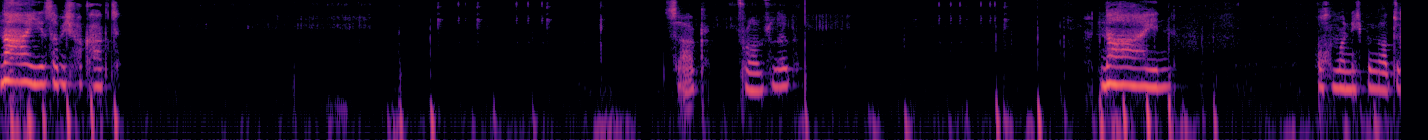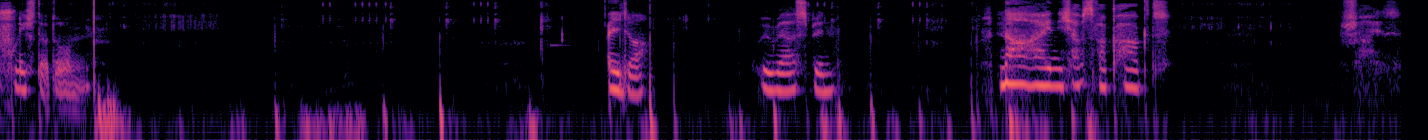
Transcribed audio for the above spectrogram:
Nein, jetzt habe ich verkackt. Zack. Frontflip. Nein. Och man, ich bin gerade so schlecht da drin. Alter. Reverse Spin. Nein, ich hab's verkackt. Scheiße.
